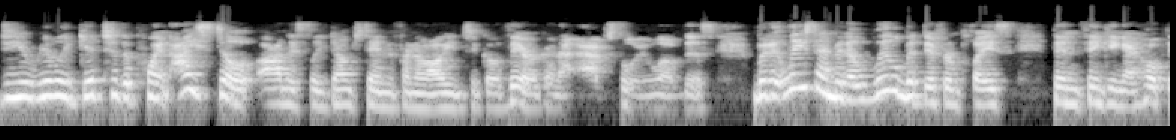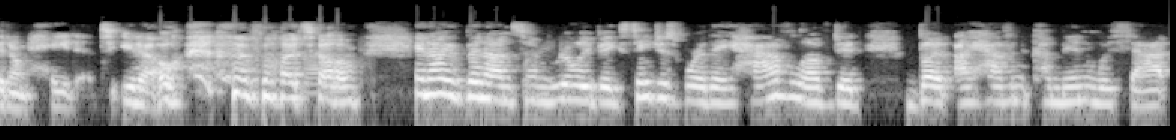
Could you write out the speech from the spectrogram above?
do you really get to the point. I still honestly don't stand in front of an audience and go, they're going to absolutely love this. But at least I'm in a little bit different place than thinking, I hope they don't hate it, you know? but, um, and I've been on some really big stages where they have loved it, but I haven't come in with that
